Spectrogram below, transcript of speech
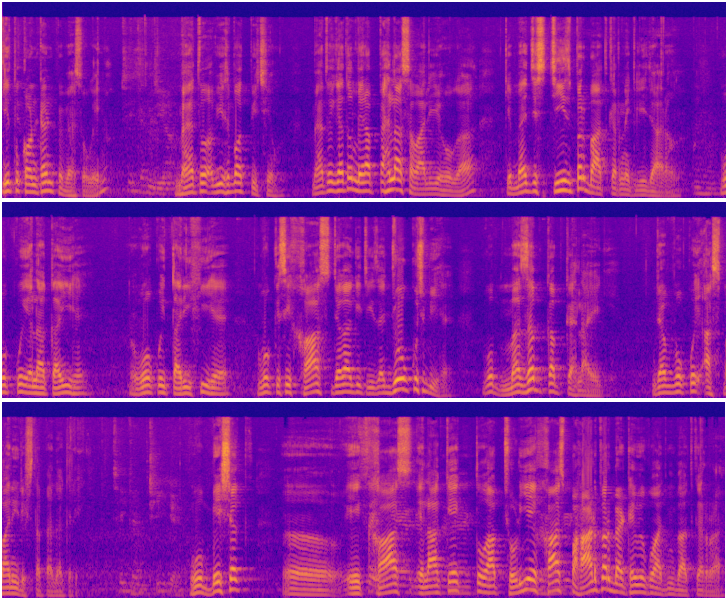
یہ تو کانٹینٹ پہ بحث ہو گئی نا۔ جی ہاں۔ میں تو ابھی سے بہت پیچھے ہوں۔ میں تو کہتا ہوں میرا پہلا سوال یہ ہوگا کہ میں جس چیز پر بات کرنے کے لیے جا رہا ہوں وہ کوئی علاقائی ہے وہ کوئی تاریخی ہے وہ کسی خاص جگہ کی چیز ہے جو کچھ بھی ہے وہ مذہب کب کہلائے گی؟ جب وہ کوئی آسمانی رشتہ پیدا کرے گی۔ وہ بے شک ایک خاص علاقے تو آپ چھوڑیے ایک خاص پہاڑ پر بیٹھے ہوئے کو آدمی بات کر رہا ہے۔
